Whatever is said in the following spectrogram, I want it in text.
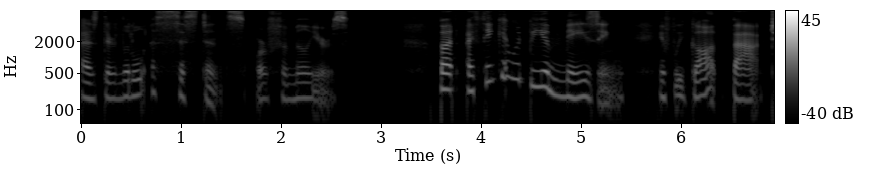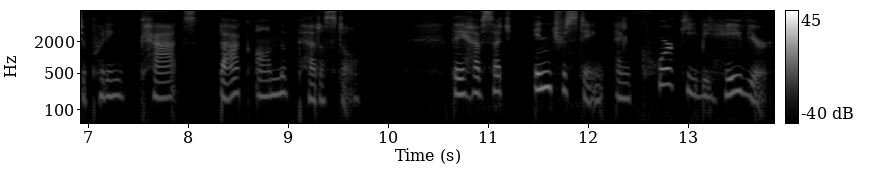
as their little assistants or familiars. But I think it would be amazing if we got back to putting cats back on the pedestal. They have such interesting and quirky behavior.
